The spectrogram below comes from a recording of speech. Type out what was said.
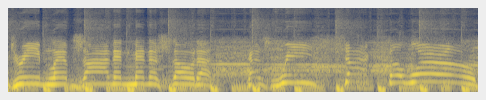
dream lives on in Minnesota because we shocked the world.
